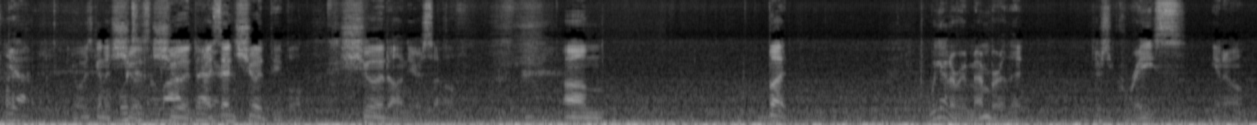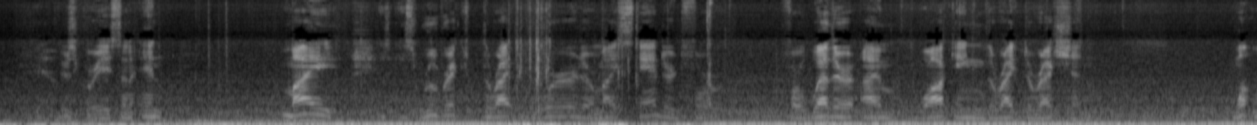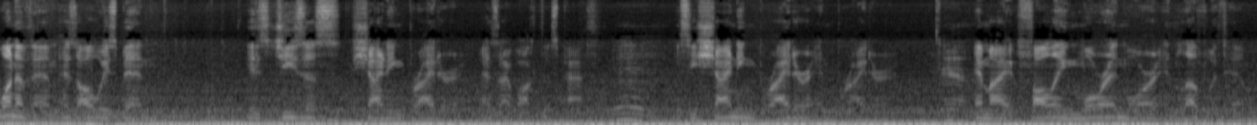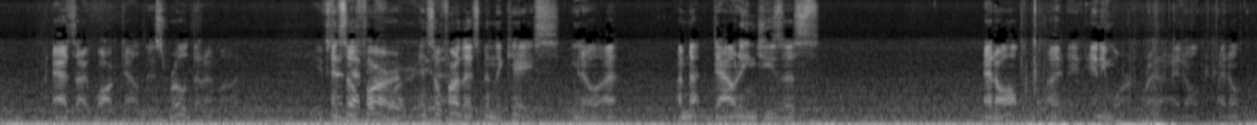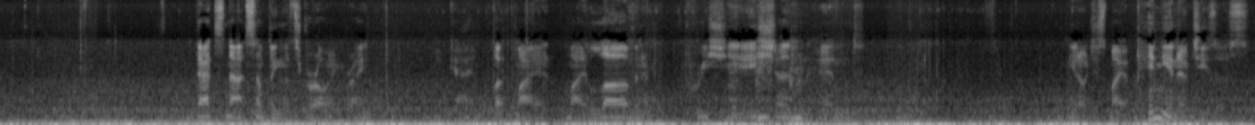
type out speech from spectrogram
yeah. You're always gonna should is a lot should. I said should, people should on yourself. Um, but we got to remember that there's grace, you know. Yeah. There's grace, and and my is, is rubric the right word, or my standard for for whether I'm walking the right direction. One one of them has always been: Is Jesus shining brighter as I walk this path? Mm, Is he shining brighter and brighter? Yeah. Am I falling more and more in love with him as I walk down this road that I'm on? You've and so far, before, and so far, that's been the case. You know, I, I'm not doubting Jesus at all uh, anymore. Right? I don't. I don't. That's not something that's growing, right? Okay. But my my love and appreciation and you know just my opinion of Jesus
